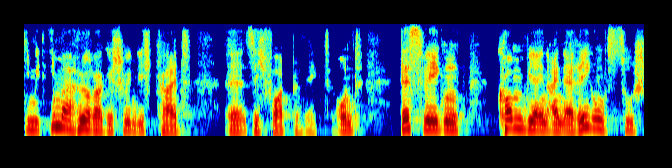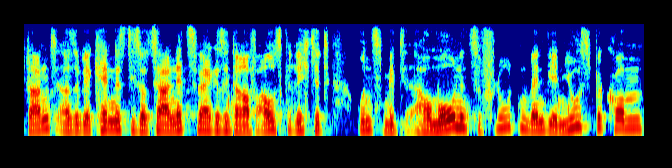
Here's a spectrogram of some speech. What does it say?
die mit immer höherer Geschwindigkeit äh, sich fortbewegt. Und deswegen kommen wir in einen Erregungszustand. Also wir kennen es, die sozialen Netzwerke sind darauf ausgerichtet, uns mit Hormonen zu fluten, wenn wir News bekommen,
